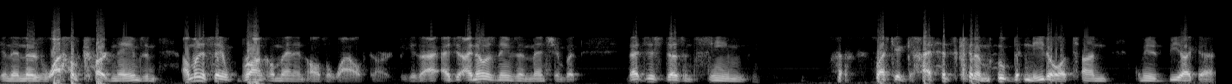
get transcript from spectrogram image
and then there's wild card names, and I'm going to say Bronco Mendenhall's a wild card because I, I, I know his name's been mentioned, but that just doesn't seem like a guy that's going to move the needle a ton. I mean, it'd be like a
